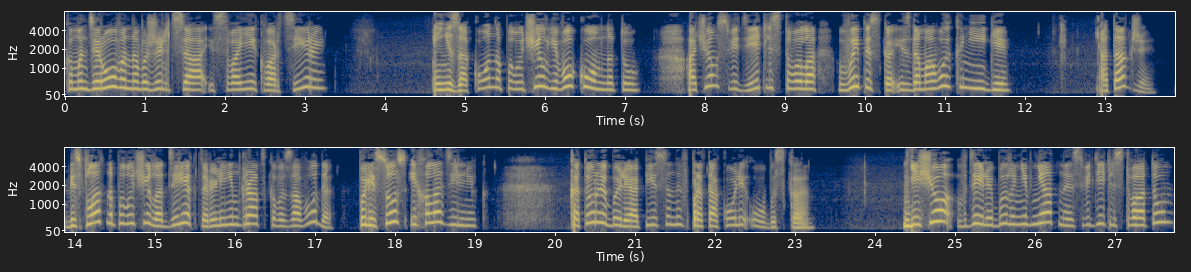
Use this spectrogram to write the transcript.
командированного жильца из своей квартиры и незаконно получил его комнату, о чем свидетельствовала выписка из домовой книги, а также бесплатно получил от директора Ленинградского завода пылесос и холодильник, которые были описаны в протоколе обыска. Еще в деле было невнятное свидетельство о том,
